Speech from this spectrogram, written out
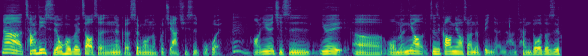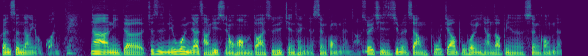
那长期使用会不会造成那个肾功能不佳？其实不会，嗯，哦，因为其实因为呃，我们尿就是高尿酸的病人啊，很多都是跟肾脏有关，对。那你的就是，如果你在长期使用的话，我们都还是去监测你的肾功能啊，所以其实基本上比较不会影响到病人的肾功能。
